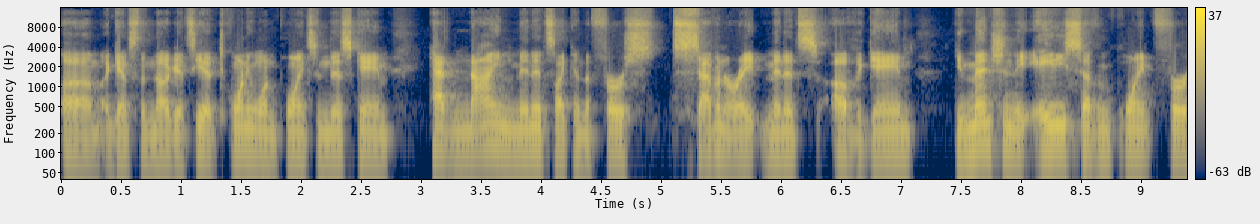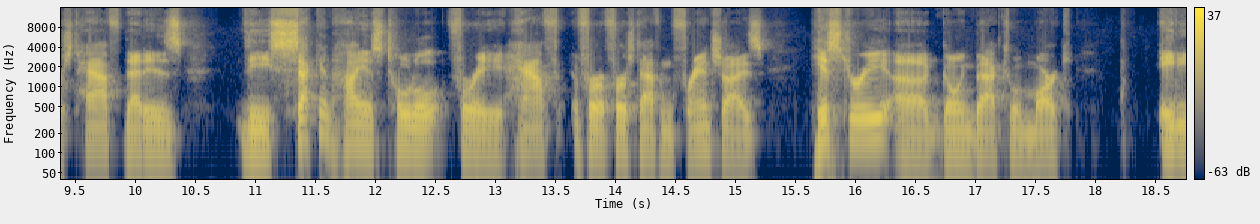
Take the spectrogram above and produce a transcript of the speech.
um, against the Nuggets. He had 21 points in this game, had nine minutes, like in the first seven or eight minutes of the game. You mentioned the 87 point first half. That is the second highest total for a half for a first half in franchise history, uh, going back to a mark 80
